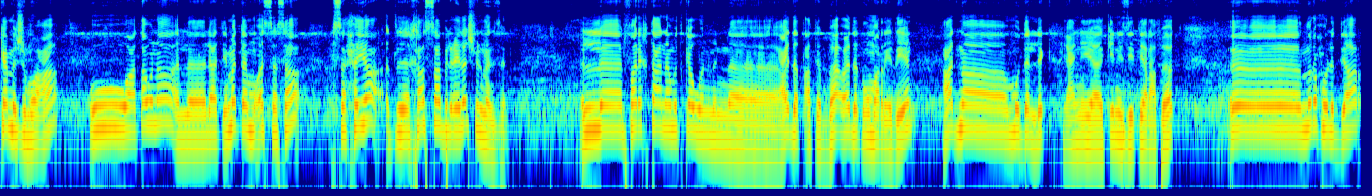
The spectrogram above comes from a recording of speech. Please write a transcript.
كمجموعة. وعطونا ال- الاعتماد تاع مؤسسة صحية خاصة بالعلاج في المنزل. ال- الفريق تاعنا متكون من آه، عدة أطباء وعدة ممرضين. عندنا مدلك يعني kinésithérapeute نروحوا للديار.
